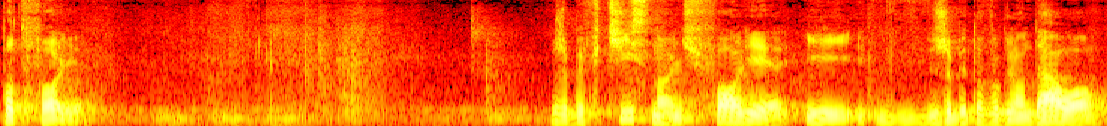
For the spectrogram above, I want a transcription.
pod folię żeby wcisnąć folię i żeby to wyglądało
